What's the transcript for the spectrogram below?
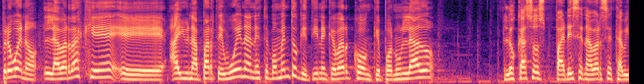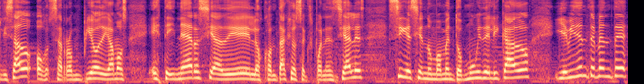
Pero bueno, la verdad es que eh, hay una parte buena en este momento que tiene que ver con que por un lado los casos parecen haberse estabilizado o se rompió, digamos, esta inercia de los contagios exponenciales. Sigue siendo un momento muy delicado y evidentemente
